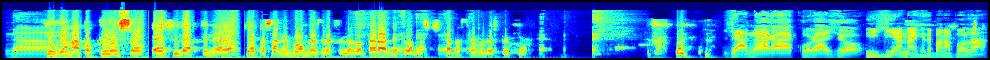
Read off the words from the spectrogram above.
να. Και για να το κλείσω, έφυγα από την Ελλάδα και έπεσαν οι βόμβες, ρε φίλε, εδώ πέρα δίπλα μας. καταστρέφονται σπίτια. Γιαννάρα, κουράγιο. Υγεία να έχετε πάνω απ' όλα.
